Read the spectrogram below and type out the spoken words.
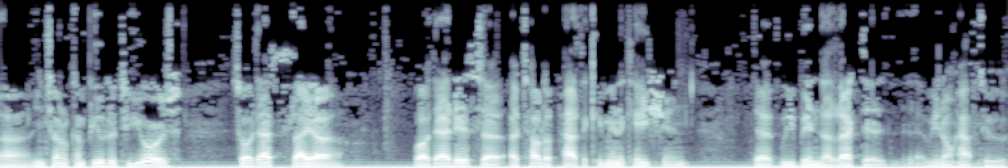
uh, internal computer to yours so that's like a, well, that is a, a telepathic communication that we've been elected. We don't have to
